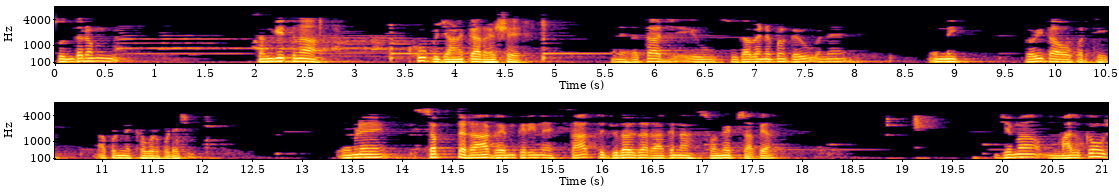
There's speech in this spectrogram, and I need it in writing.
સુંદરમ સંગીતના ખૂબ જાણકાર હશે. અને હતા જ એવું સુધાબેને પણ કહ્યું અને એમની કવિતાઓ પરથી આપણને ખબર પડે છે. એમણે સપ્ત રાગ એમ કરીને સાત જુદા જુદા રાગના સોનેટ્સ આપ્યા. જેમાં માલકંશ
